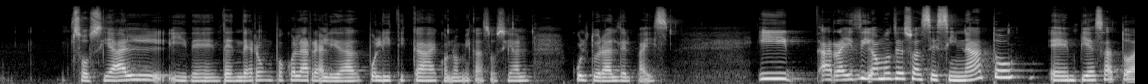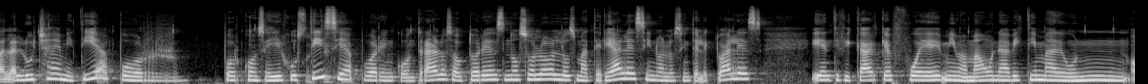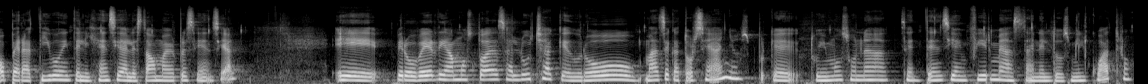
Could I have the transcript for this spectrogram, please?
social y de entender un poco la realidad política, económica, social, cultural del país. Y a raíz, digamos, de su asesinato, empieza toda la lucha de mi tía por, por conseguir justicia, por encontrar a los autores, no solo los materiales, sino a los intelectuales, identificar que fue mi mamá una víctima de un operativo de inteligencia del Estado Mayor Presidencial. Eh, pero ver, digamos, toda esa lucha que duró más de 14 años, porque tuvimos una sentencia infirme hasta en el 2004.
